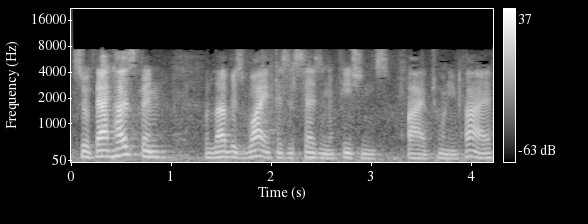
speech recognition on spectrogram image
So if that husband would love his wife, as it says in Ephesians 5.25,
